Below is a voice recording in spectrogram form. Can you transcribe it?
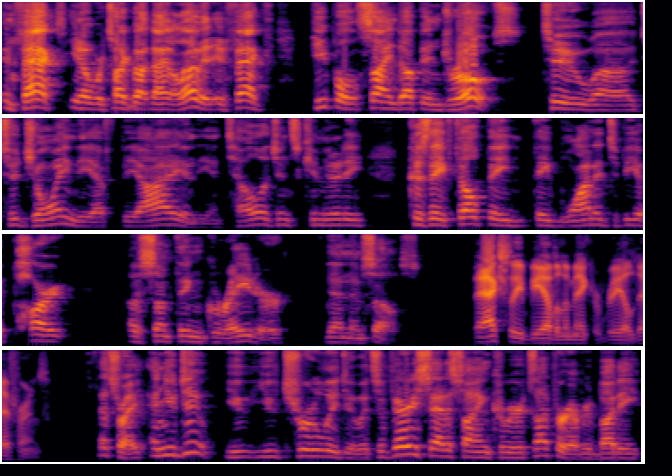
in fact you know we're talking about 9-11 in fact people signed up in droves to uh, to join the fbi and the intelligence community because they felt they they wanted to be a part of something greater than themselves. Actually be able to make a real difference that's right, and you do. You you truly do. It's a very satisfying career. It's not for everybody.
